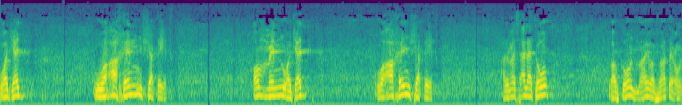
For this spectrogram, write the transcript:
وجد وأخ شقيق. أم وجد وأخ شقيق. المسألة وفقون ما يوافقون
